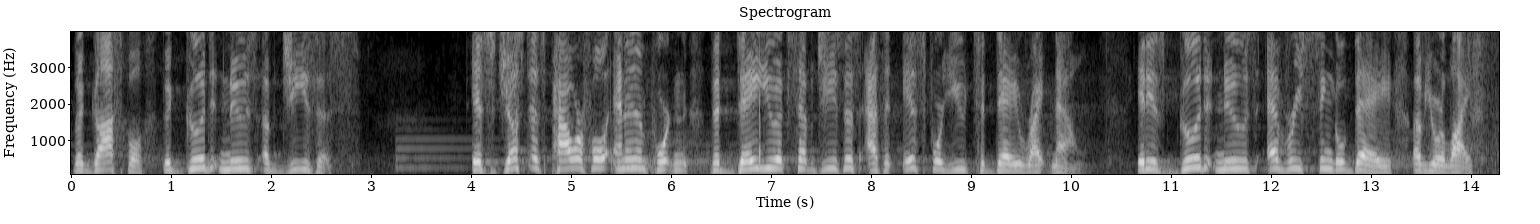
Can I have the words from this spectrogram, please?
the gospel, the good news of Jesus, is just as powerful and important the day you accept Jesus as it is for you today, right now. It is good news every single day of your life.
